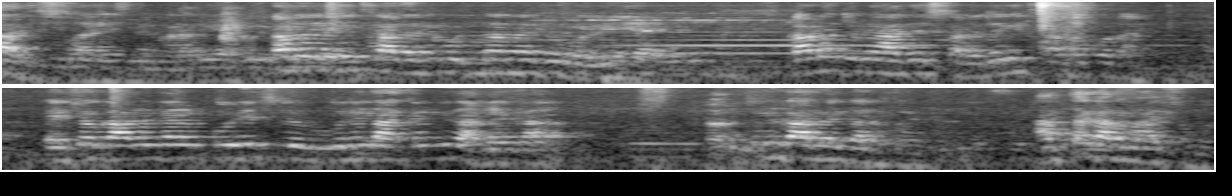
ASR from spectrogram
आदेश काढा लगेच काढा मी उठणार नाही तो घरी. काढा तुम्ही आदेश काढा लगेच काढा कोण आहे त्याच्यावर काढून काय पोलीस गुन्हे दाखल बी झाले का तुम्ही कारवाई करा पण. आत्ता करा माझ्यासमोर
